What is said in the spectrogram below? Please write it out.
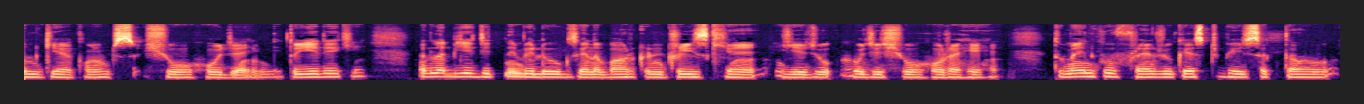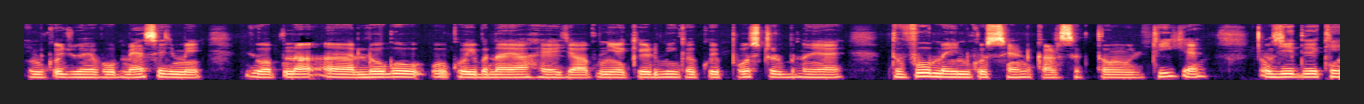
ان کے اکاؤنٹس شو ہو جائیں گے۔ تو یہ دیکھیں مطلب یہ جتنے بھی لوگ ہیں نا باہر کنٹریز کے ہیں، یہ جو مجھے شو ہو رہے ہیں۔ تو میں ان کو فرینڈ ریکویسٹ بھیج سکتا ہوں، ان کو جو ہے وہ میسیج میں جو اپنا لوگو کوئی بنایا ہے یا اپنی اکیڈمی کا کوئی پوسٹر بنایا ہے، تو وہ میں ان کو سینڈ کر سکتا ہوں۔ ٹھیک ہے؟ یہ دیکھیں،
